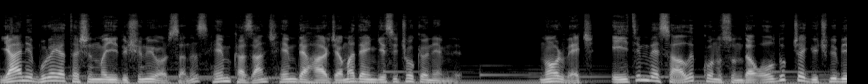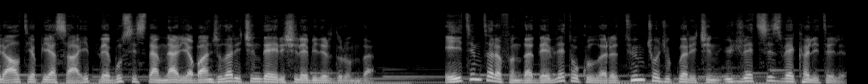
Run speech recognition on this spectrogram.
Yani buraya taşınmayı düşünüyorsanız hem kazanç hem de harcama dengesi çok önemli. Norveç, eğitim ve sağlık konusunda oldukça güçlü bir altyapıya sahip ve bu sistemler yabancılar için de erişilebilir durumda. Eğitim tarafında devlet okulları tüm çocuklar için ücretsiz ve kaliteli.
